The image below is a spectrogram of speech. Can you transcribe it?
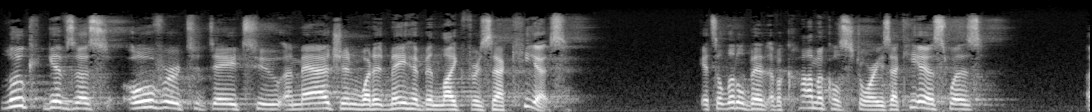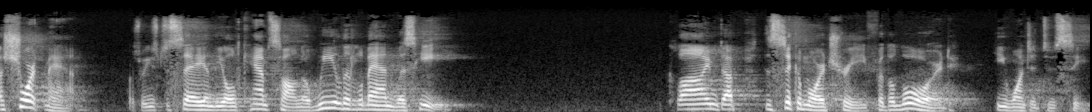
Luke gives us over today to imagine what it may have been like for Zacchaeus. It's a little bit of a comical story. Zacchaeus was a short man. As we used to say in the old camp song, a wee little man was he. Climbed up the sycamore tree for the Lord he wanted to see.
